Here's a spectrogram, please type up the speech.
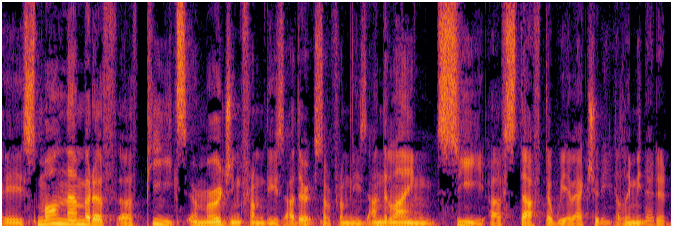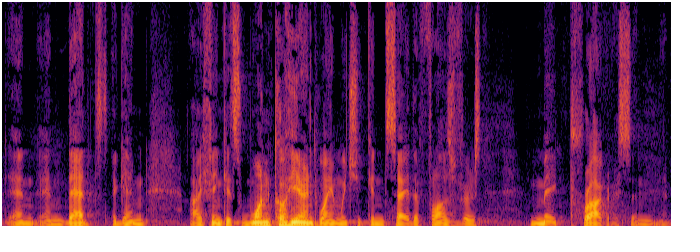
a small number of, of peaks emerging from these other from these underlying sea of stuff that we have actually eliminated. And and that again I think it's one coherent way in which you can say that philosophers make progress. And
